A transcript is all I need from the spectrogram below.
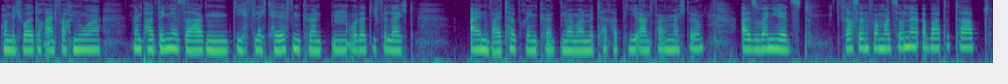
und ich wollte auch einfach nur ein paar Dinge sagen, die vielleicht helfen könnten oder die vielleicht einen weiterbringen könnten, wenn man mit Therapie anfangen möchte. Also wenn ihr jetzt krasse Informationen erwartet habt,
